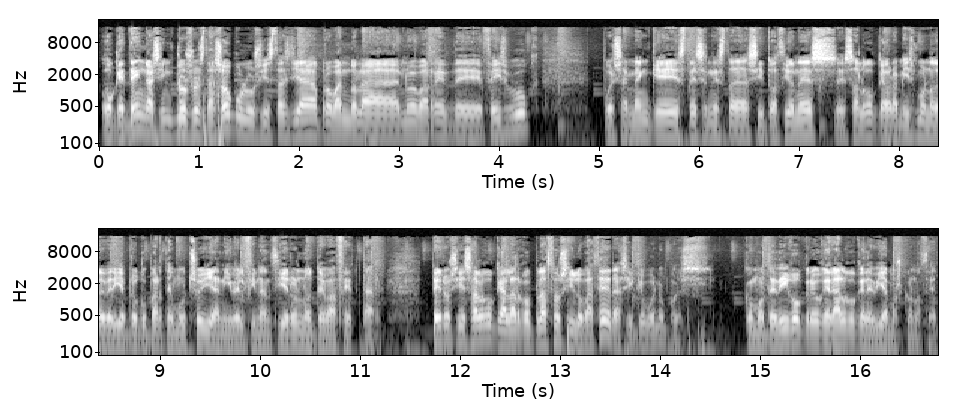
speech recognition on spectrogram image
o que tengas incluso estas Oculus y estás ya probando la nueva red de Facebook, pues también que estés en estas situaciones es algo que ahora mismo no debería preocuparte mucho y a nivel financiero no te va a afectar. Pero sí es algo que a largo plazo sí lo va a hacer, así que bueno, pues como te digo, creo que era algo que debíamos conocer.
